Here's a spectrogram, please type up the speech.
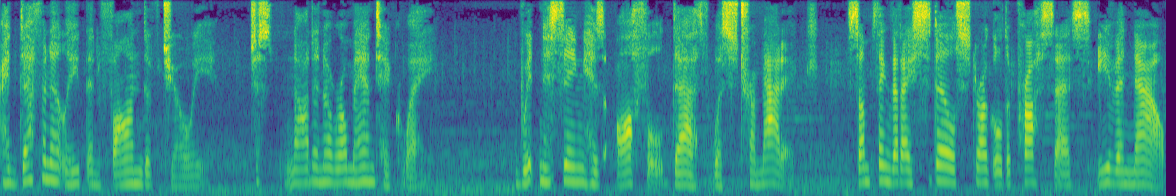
I'd definitely been fond of Joey, just not in a romantic way. Witnessing his awful death was traumatic, something that I still struggle to process even now.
